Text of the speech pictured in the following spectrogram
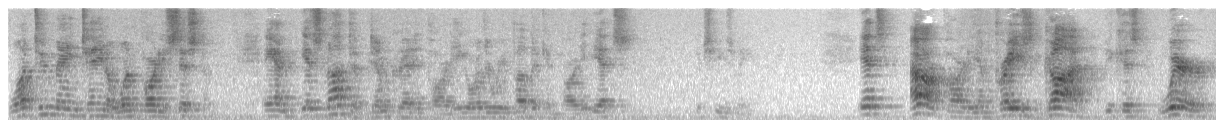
want to maintain a one-party system. And it's not the Democratic Party or the Republican Party. It's, excuse me, it's our party, and praise God because we're,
